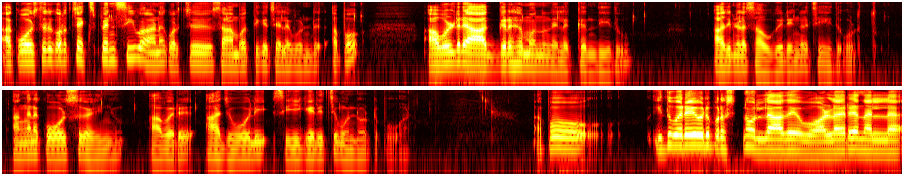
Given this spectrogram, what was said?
ആ കോഴ്സിൽ കുറച്ച് എക്സ്പെൻസീവാണ് കുറച്ച് സാമ്പത്തിക ചിലവുണ്ട്. അപ്പോൾ അവളുടെ ഒരു ആഗ്രഹം എന്ന നിലയ്ക്ക് എന്ത് ചെയ്തു? അതിനുള്ള സൗകര്യങ്ങൾ ചെയ്തു കൊടുത്തു. അങ്ങനെ കോഴ്സ് കഴിഞ്ഞു. അവർ ആ ജോലി സ്വീകരിച്ച് മുന്നോട്ട് പോവാണ്. അപ്പോൾ ഇതുവരെ ഒരു പ്രശ്നമില്ലാതെ വളരെ നല്ല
